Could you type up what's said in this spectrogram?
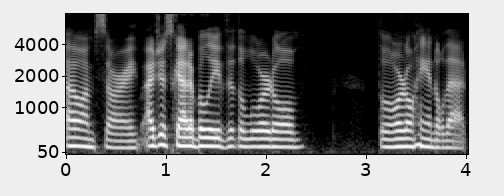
Oh, I'm sorry. I just got to believe that the Lord will the Lord will handle that.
